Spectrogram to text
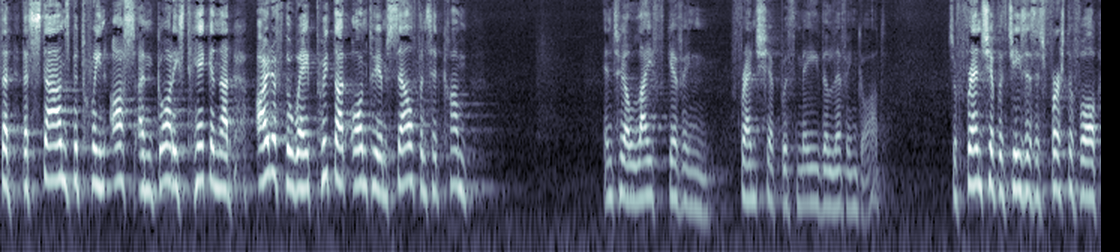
that, that stands between us and God, He's taken that out of the way, put that onto Himself, and said, Come into a life giving friendship with me, the living God. So, friendship with Jesus is first of all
